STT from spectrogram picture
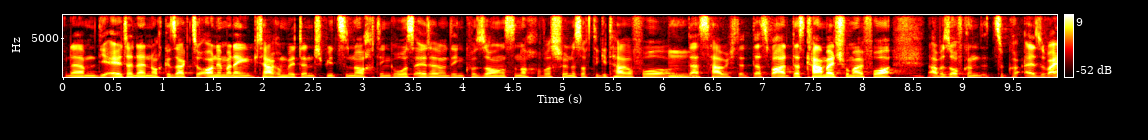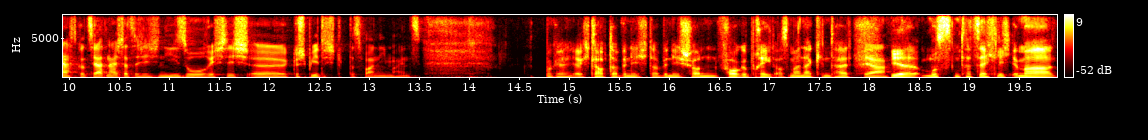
und dann haben die Eltern dann noch gesagt, so, oh, nimm mal deine Gitarre mit, dann spielst du noch den Großeltern und den Cousins noch was Schönes auf die Gitarre vor und mhm. das habe ich, das war, das kam halt schon mal vor, aber so auf, also Weihnachtskonzerten habe ich tatsächlich nie so richtig äh, gespielt, ich, das war nie meins. Okay, ja, ich glaube, da bin ich, da bin ich schon vorgeprägt aus meiner Kindheit. Ja. Wir mussten tatsächlich immer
